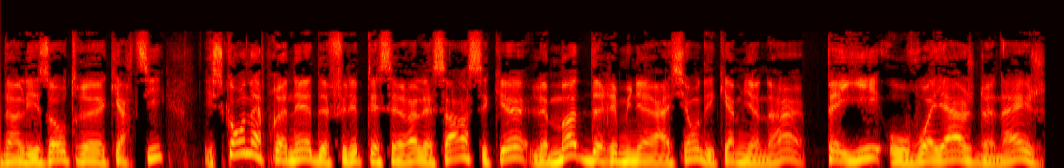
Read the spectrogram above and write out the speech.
dans les autres quartiers. Et ce qu'on apprenait de Philippe Tessera-Lessard, c'est que le mode de rémunération des camionneurs payés au voyage de neige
